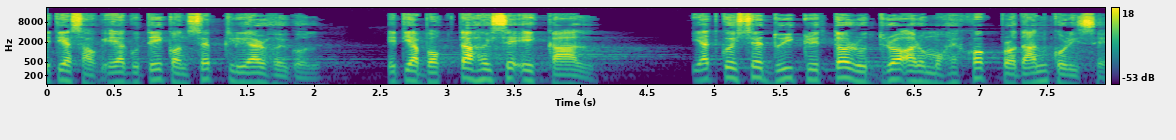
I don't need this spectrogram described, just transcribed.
এতিয়া চাওক এয়া গোটেই কনচেপ্ট ক্লিয়াৰ হৈ গ'ল। এতিয়া বক্তা হৈছে এই কাল। ইয়াত কৈছে দুই কৃত্য ৰুদ্ৰ আৰু মহেশক প্ৰদান কৰিছে।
